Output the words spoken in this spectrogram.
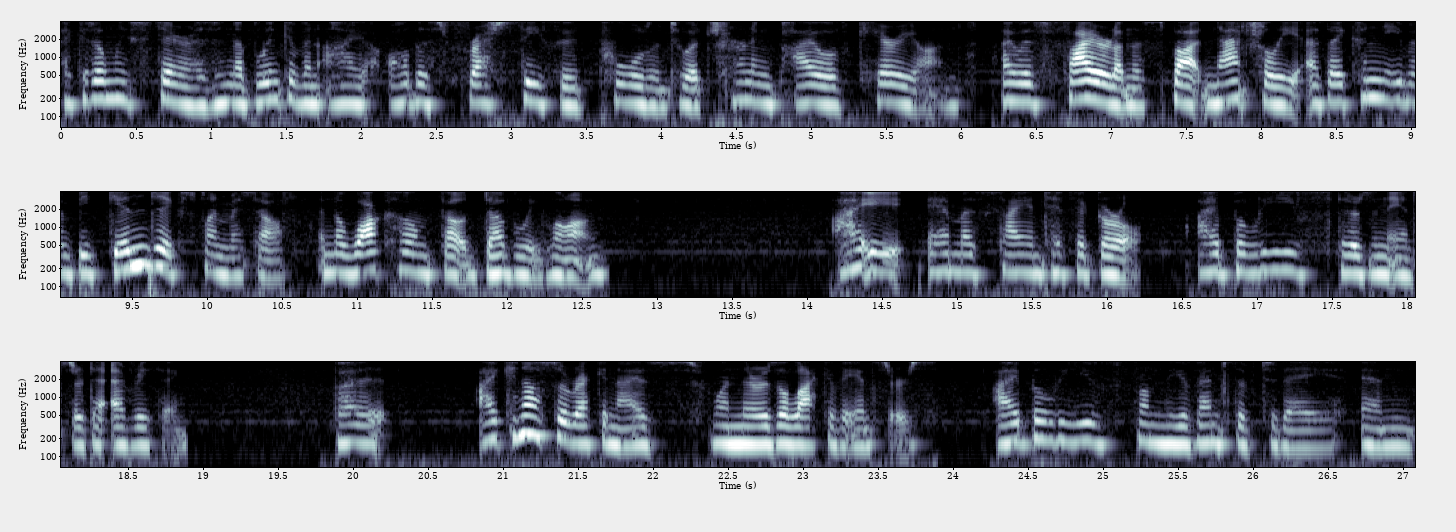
I could only stare as in a blink of an eye all this fresh seafood pooled into a churning pile of carrion. I was fired on the spot naturally as I couldn't even begin to explain myself, and the walk home felt doubly long. I am a scientific girl. I believe there's an answer to everything. But I can also recognize when there is a lack of answers. I believe from the events of today and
